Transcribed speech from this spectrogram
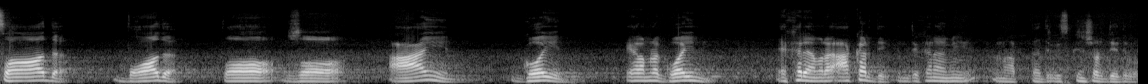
সদ, বদ ত জ, আইন, গইন। এখানে আমরা গইন, এখানে আমরা আকার দিই, কিন্তু এখানে আমি আপনাদের স্ক্রিনশট দিয়ে দেবো।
